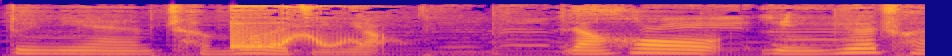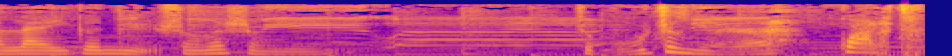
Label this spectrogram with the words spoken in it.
对面沉默了几秒，然后隐约传来一个女生的声音：“这不是正经人，挂了他。”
